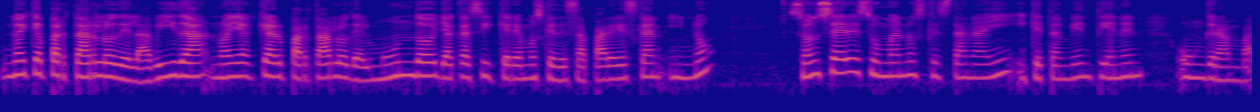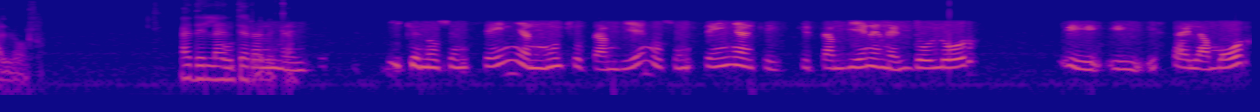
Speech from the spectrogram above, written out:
no hay que apartarlo de la vida, no hay que apartarlo del mundo, ya casi queremos que desaparezcan y no, son seres humanos que están ahí y que también tienen un gran valor. Adelante, Rebeca. Y que nos enseñan mucho también, nos enseñan que, que también en el dolor eh, eh, está el amor,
